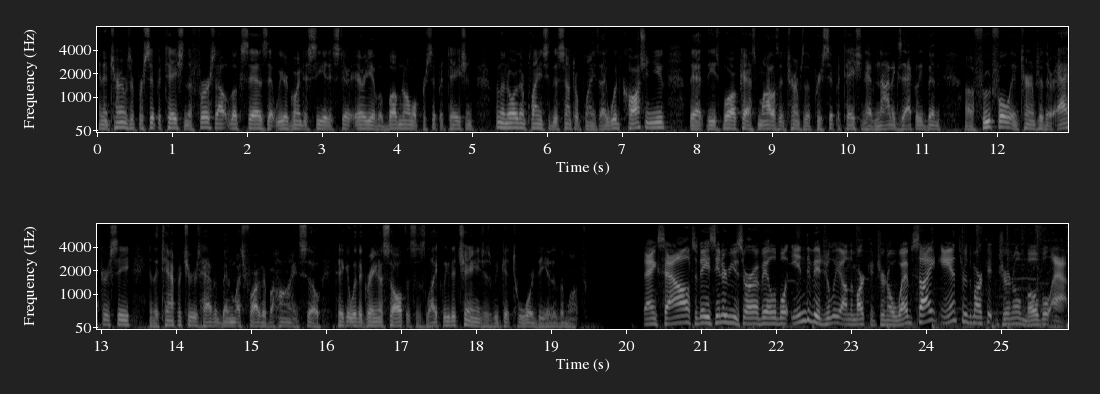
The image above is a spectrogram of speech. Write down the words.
And in terms of precipitation, the first outlook says that we are going to see an area of above normal precipitation from the northern plains to the central plains. I would caution you that these forecast models in terms of the precipitation have not exactly been uh, fruitful in terms of their accuracy, and the temperatures haven't been much farther behind. So take it with a grain of salt. This is likely to change as we get toward the end of the month. Thanks, Al. Today's interviews are available individually on the Market Journal website and through the Market Journal mobile app.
